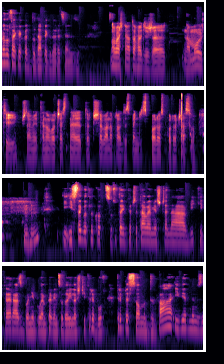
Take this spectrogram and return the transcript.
No to tak jako dodatek do recenzji. No właśnie o to chodzi, że na multi, przynajmniej te nowoczesne, to trzeba naprawdę spędzić sporo, sporo czasu. Mhm. I, I z tego tylko, co tutaj wyczytałem jeszcze na wiki teraz, bo nie byłem pewien co do ilości trybów. Tryby są dwa i w jednym z,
